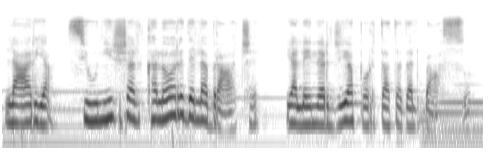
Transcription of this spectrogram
L'aria si unisce al calore della brace e all'energia portata dal basso.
